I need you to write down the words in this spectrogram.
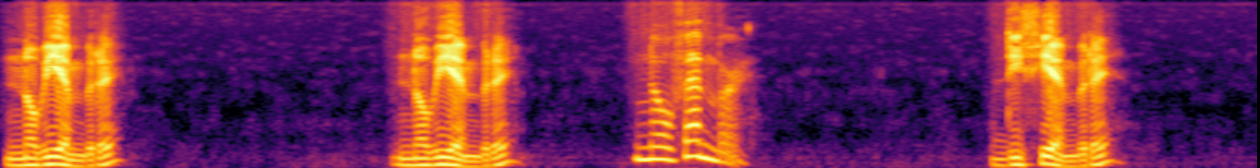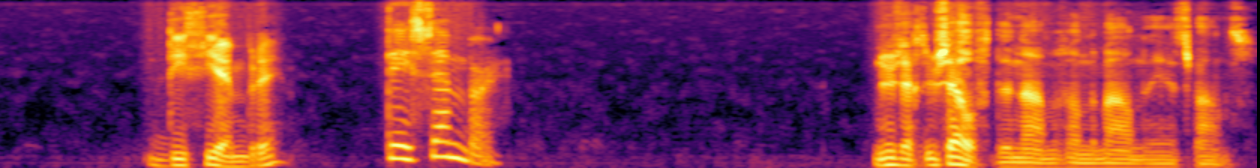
noviembre, noviembre, November. diciembre, diciembre, December. Nu zegt u zelf de namen van de maanden in het Spaans.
